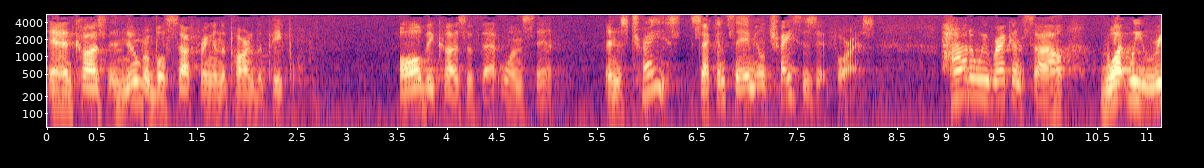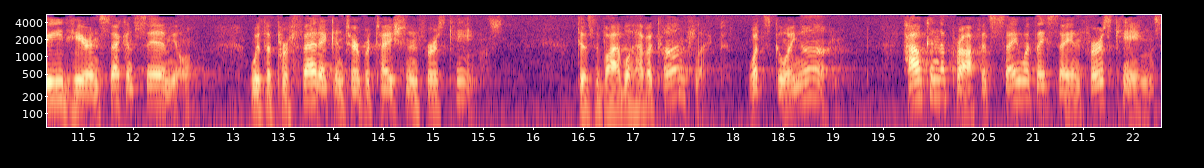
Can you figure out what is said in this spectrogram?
and caused innumerable suffering in the part of the people. All because of that one sin. And it's traced. Second Samuel traces it for us. How do we reconcile what we read here in 2 Samuel with the prophetic interpretation in 1 Kings? Does the Bible have a conflict? What's going on? How can the prophets say what they say in 1 Kings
